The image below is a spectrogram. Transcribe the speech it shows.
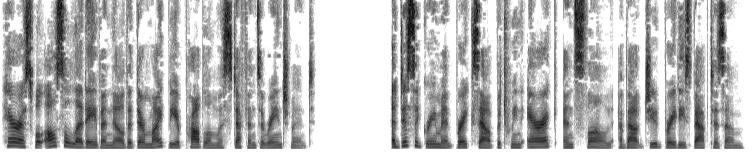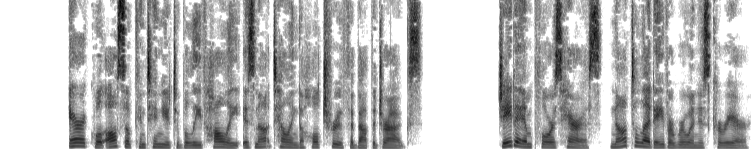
Harris will also let Ava know that there might be a problem with Stefan's arrangement. A disagreement breaks out between Eric and Sloan about Jude Brady's baptism. Eric will also continue to believe Holly is not telling the whole truth about the drugs. Jada implores Harris not to let Ava ruin his career.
